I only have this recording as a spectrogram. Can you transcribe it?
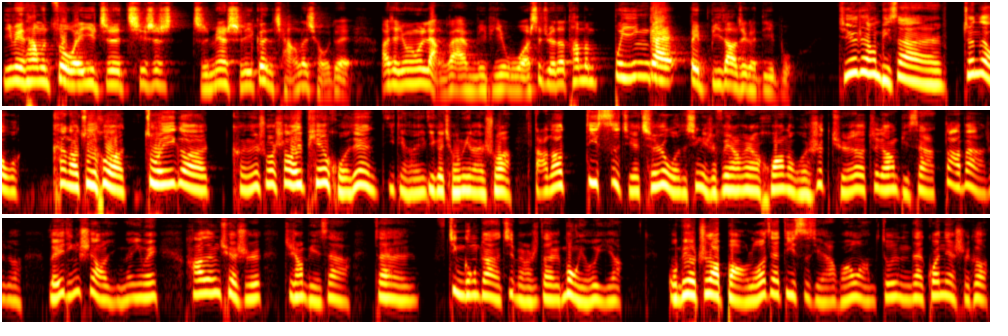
因为他们作为一支其实纸面实力更强的球队，而且拥有两个 MVP，我是觉得他们不应该被逼到这个地步。其实这场比赛真的，我看到最后啊，作为一个。可能说稍微偏火箭一点的一个球迷来说啊，打到第四节，其实我的心里是非常非常慌的。我是觉得这场比赛啊，大半啊，这个雷霆是要赢的，因为哈登确实这场比赛啊，在进攻端基本上是在梦游一样。我没有知道保罗在第四节啊，往往都能在关键时刻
